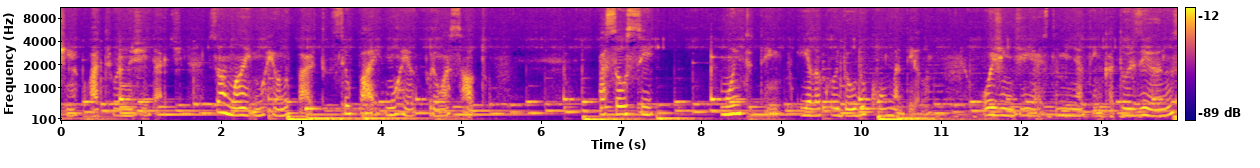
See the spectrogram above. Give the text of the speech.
tinha 4 anos de idade. Sua mãe morreu no parto, seu pai morreu por um assalto. Passou-se muito tempo e ela acordou do coma dela. Hoje em dia, esta menina tem 14 anos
